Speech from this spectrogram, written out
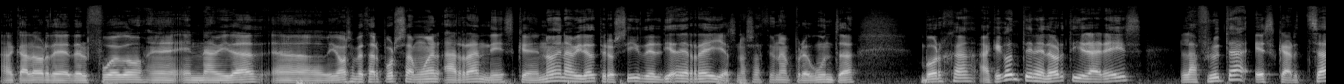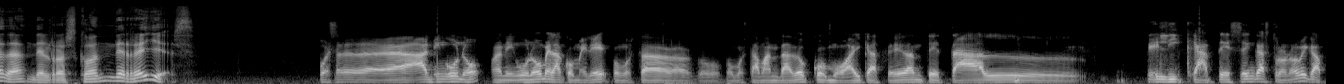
al calor de- del fuego eh, en Navidad. Eh, y vamos a empezar por Samuel Arrandis, que no de Navidad, pero sí del Día de Reyes, nos hace una pregunta. Borja, ¿a qué contenedor tiraréis la fruta escarchada del roscón de Reyes? Pues eh, a ninguno, a ninguno me la comeré como está, como está mandado, como hay que hacer ante tal delicatesen gastronómica.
